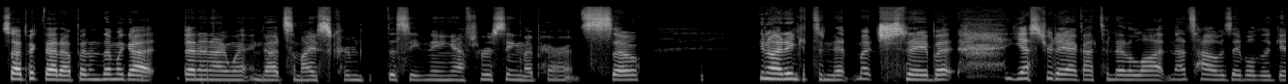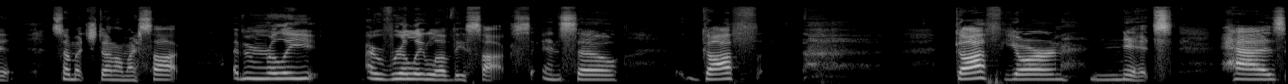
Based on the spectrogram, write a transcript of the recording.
so I picked that up, and then we got Ben and I went and got some ice cream this evening after seeing my parents. So, you know, I didn't get to knit much today, but yesterday I got to knit a lot, and that's how I was able to get so much done on my sock. I've been really, I really love these socks, and so Goth Goth Yarn Knits has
